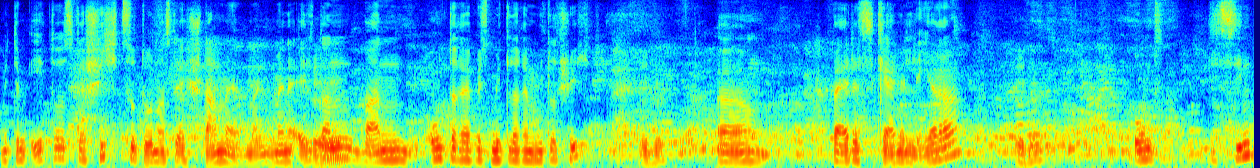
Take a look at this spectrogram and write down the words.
mit dem Ethos der Schicht zu tun, aus der ich stamme. Meine Eltern mhm. waren untere bis mittlere Mittelschicht, mhm. äh, beides kleine Lehrer. Mhm. Und sind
